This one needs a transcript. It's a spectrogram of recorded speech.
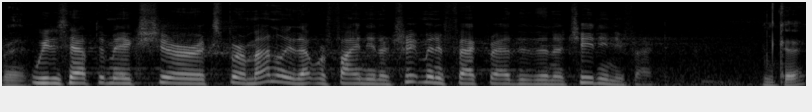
Right. We just have to make sure experimentally that we're finding a treatment effect rather than a cheating effect. Okay.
